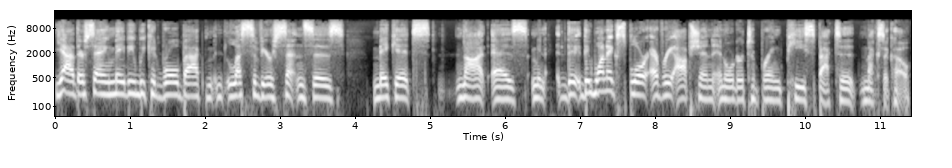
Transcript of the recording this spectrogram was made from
Yeah, they're saying maybe we could roll back less severe sentences, make it not as. I mean, they, they want to explore every option in order to bring peace back to Mexico.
